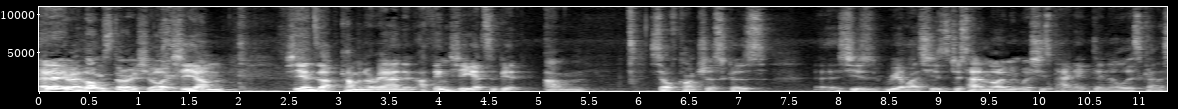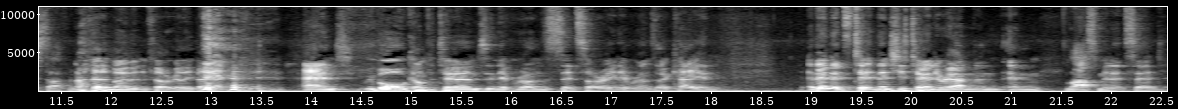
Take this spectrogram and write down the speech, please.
And anyway, long story short, she um she ends up coming around, and I think she gets a bit um self conscious because. She's realised she's just had a moment where she's panicked and all this kind of stuff, and I've had a moment and felt really bad. and we've all come to terms, and everyone's said sorry, and everyone's okay. And and then it's tur- then she's turned around and, and last minute said,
